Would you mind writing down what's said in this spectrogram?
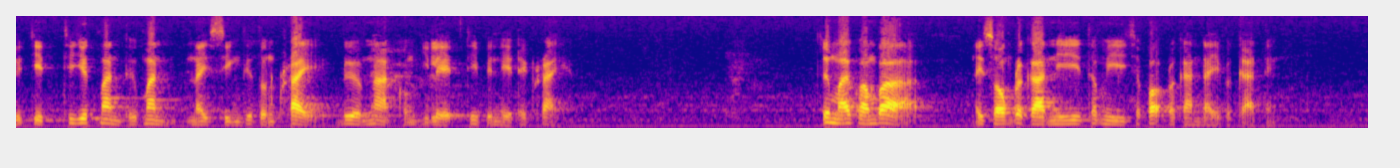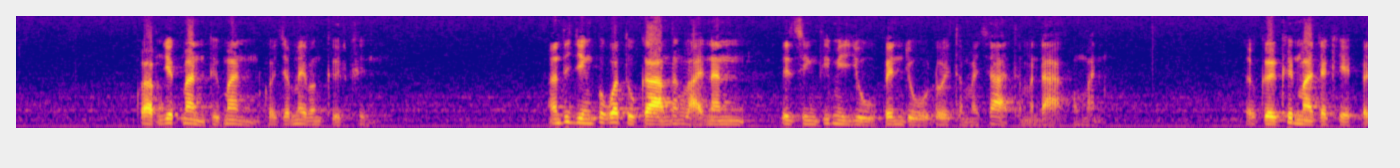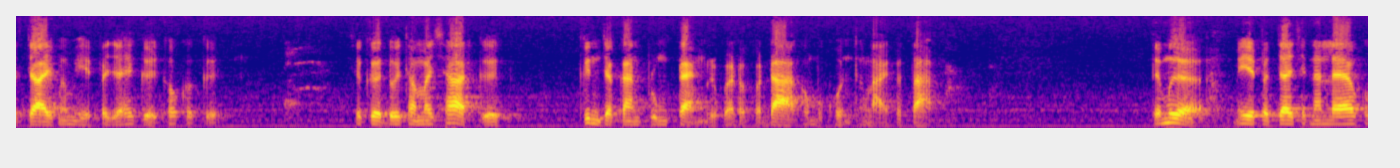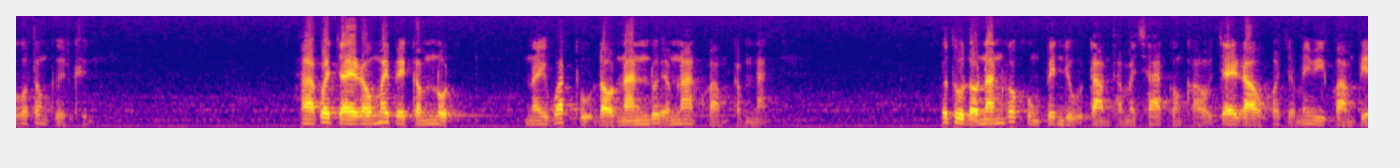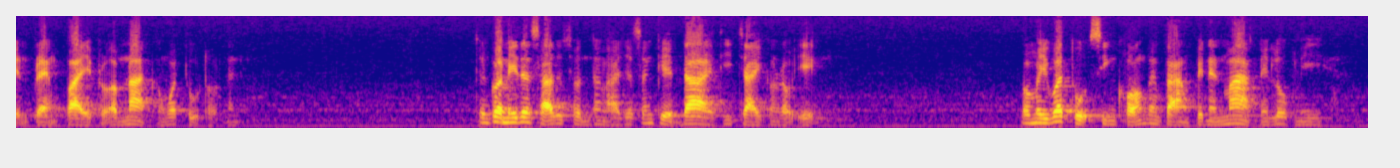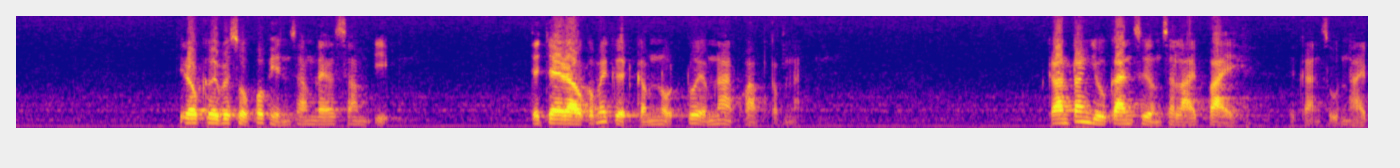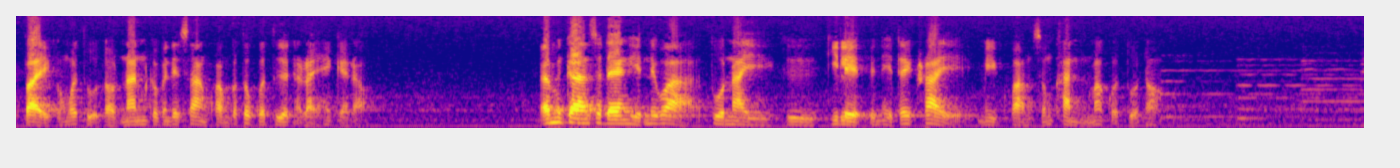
คือจิตที่ยึดมั่นถือมั่นในสิ่งที่ตนใคร่ด้วยอำนาจของกิเลสที่เป็นเหตุให้ใคร่ซึ่งหมายความว่าในสองประการนี้ถ้ามีเฉพาะประการใดประการหนึ่ง ความยึดมั่นถือมั่นก็จะไม่บังเกิดขึ้น อันที่จริงพวกวัตถุกรรมทั้งหลายนั้นเป็นสิ่งที่มีอยู่เป็นอยู่โดยธรรมชาติธรรมดาของมันเราเกิดขึ้นมาจากเหตุปัจจัยเมื่อมีเหตุปัจจัยให้เกิดเขาก็เกิด จะเกิดโดยธรรมชาติเกิดขึ้นจากการปรุงแต่งหรือประดับประดาของบุคคลทั้งหลายก็ตาม แต่เมื่อมีเหตุปัจจัยเช่นนั้นแล้วก็ต้องเกิดขึ้น หากว่าใจเราไม่ไปกำหนดในวัตถุเหล่านั้นด้วยอำนาจความกำหนัด วัตถุเหล่านั้นก็คงเป็นอยู่ตามธรรมชาติของเขา ใจเราก็จะไม่มีความเปลี่ยนแปลงไปเพราะอำนาจของวัตถุเหล่านั้น ถึงกรณีท่านสาธุชนทั้งหลายจะสังเกตได้ที่ใจของเราเองว่ามีวัตถุสิ่งของต่าง ๆ เป็นอันมากในโลกนี้ ที่เราเคยประสบพบเห็นซ้ำแล้วซ้ำอีก แต่ใจเราก็ไม่เกิดกำหนดด้วยอำนาจความกำหนัด การตั้งอยู่การเสื่อมสลายไปหรือการสูญหายไปของวัตถุเหล่านั้นก็ไม่ได้สร้างความกระทบกระเทือนอะไรให้แก่เรา เป็นการแสดงเห็นได้ว่าตัวในคือกิเลสเป็นเหตุให้ใคร่มีความสำคัญมากกว่าตัวนอก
